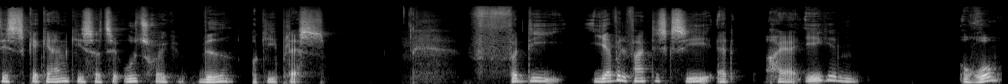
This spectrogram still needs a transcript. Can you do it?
det skal gerne give sig til udtryk ved at give plads. Fordi jeg vil faktisk sige, at har jeg ikke rum,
